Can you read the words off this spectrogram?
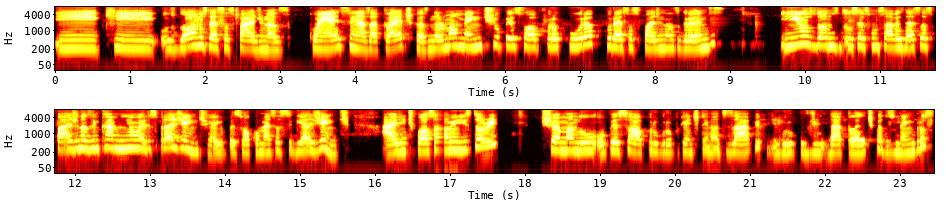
e que os donos dessas páginas conhecem as atléticas, normalmente o pessoal procura por essas páginas grandes e os donos, os responsáveis dessas páginas encaminham eles para a gente. Aí o pessoal começa a seguir a gente. Aí a gente posta um history chamando o pessoal para o grupo que a gente tem no WhatsApp, o grupo de, da Atlética, dos membros.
